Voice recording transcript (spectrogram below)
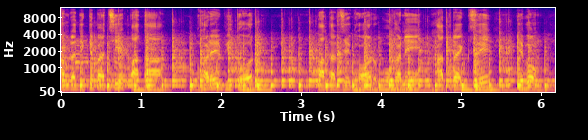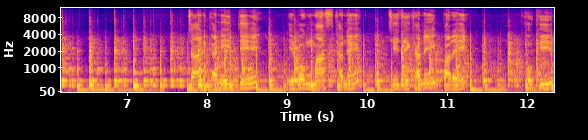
আমরা দেখতে পাচ্ছি পাতা ঘরের ভিতর, পাতার যে ঘর ওখানে হাত রাখছে এবং চারকানিতে এবং মাঝখানে যে যেখানেই পারে ফকির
